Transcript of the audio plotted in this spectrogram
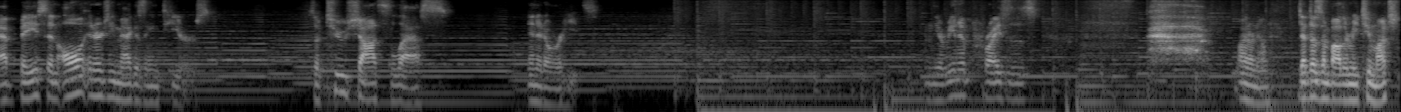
at base and all energy magazine tiers. So two shots less, and it overheats. And the arena prizes. I don't know. That doesn't bother me too much.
